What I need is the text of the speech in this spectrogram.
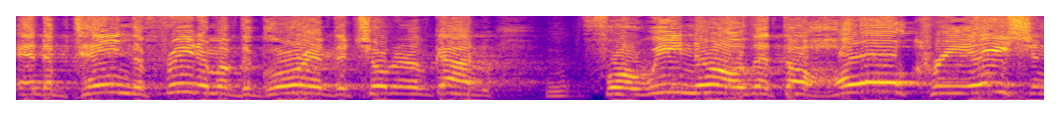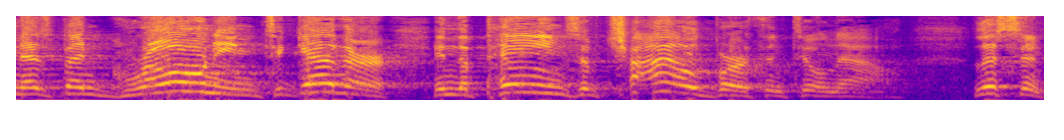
And obtain the freedom of the glory of the children of God. For we know that the whole creation has been groaning together in the pains of childbirth until now. Listen,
